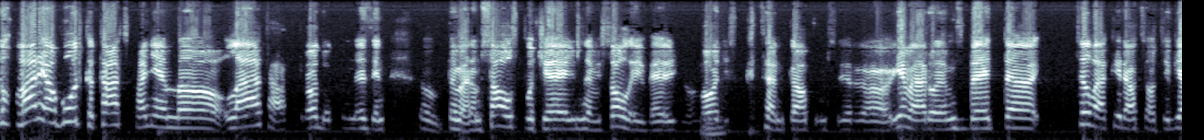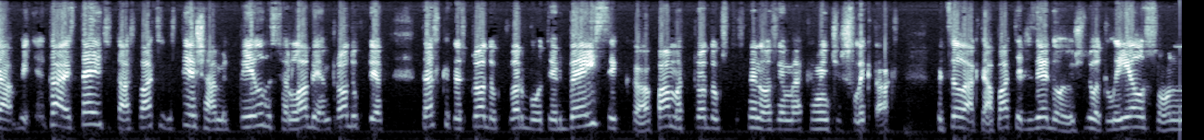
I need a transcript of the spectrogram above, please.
Nu, var jau būt, ka kāds paņem uh, lētāku produktu, nezinu, nu, piemēram, saulespuķēļu, nevis olīveļu. Loģiski, ka cenu kāpums ir uh, ievērojams, bet uh, cilvēki ir atsaucīgi. Jā, viņi, kā jau teicu, tās paciņas tiešām ir pilnas ar labiem produktiem. Tas, ka tas produkts varbūt ir basic, uh, pamatprodukts, tas nenozīmē, ka viņš ir sliktāks. Bet cilvēki tāpat ir ziedojuši ļoti lielus un,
